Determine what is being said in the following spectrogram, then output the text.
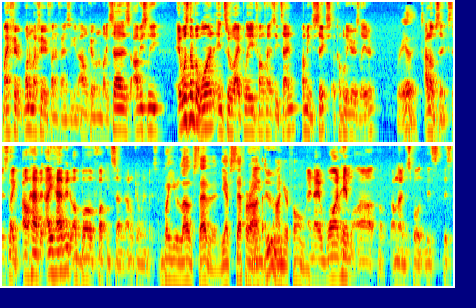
my favorite, one of my favorite Final Fantasy games. I don't care what anybody says. Obviously, it was number one until I played Final Fantasy ten. I mean six, a couple of years later. really? I love six. It's like I'll have it. I have it above fucking seven. I don't care what anybody says. But you love seven. You have Sephiroth on your phone. And I want him. Uh, I'm not dispo- this. This.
